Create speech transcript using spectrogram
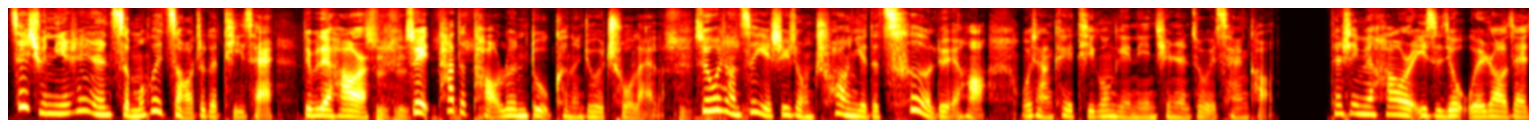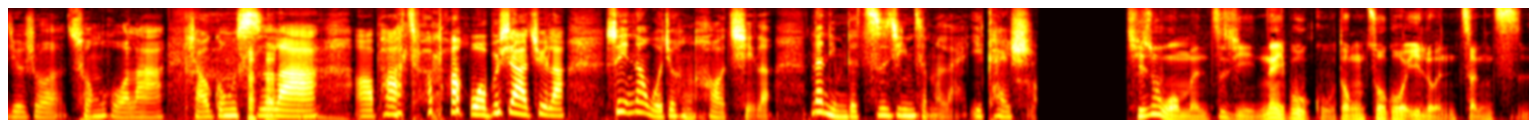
这群年轻人怎么会找这个题材？对不对，哈尔？”是是，是。所以他的讨论度可能就会出来了。是是是，所以我想这也是一种创业的策略哈，我想可以提供给年轻人作为参考。但是因为 Howard 一直就围绕在就是说存活啦、小公司啦 啊，怕怕活不下去啦，所以那我就很好奇了，那你们的资金怎么来？一开始。其实我们自己内部股东做过一轮增资，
